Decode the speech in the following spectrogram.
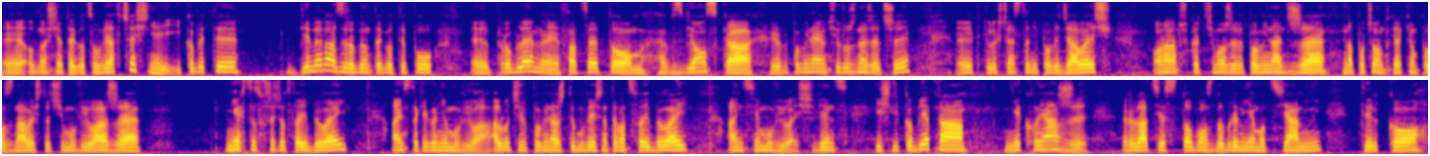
e, odnośnie tego, co mówiła wcześniej. I kobiety wiele razy robią tego typu e, problemy facetom w związkach, wypominają ci różne rzeczy, e, których często nie powiedziałeś. Ona na przykład ci może wypominać, że na początku, jak ją poznałeś, to ci mówiła, że nie chce słyszeć o twojej byłej, a nic takiego nie mówiła. Albo ci wypomina, że ty mówiłeś na temat swojej byłej, a nic nie mówiłeś. Więc jeśli kobieta nie kojarzy relacje z tobą z dobrymi emocjami, tylko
